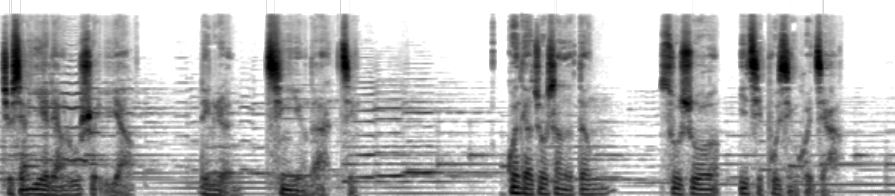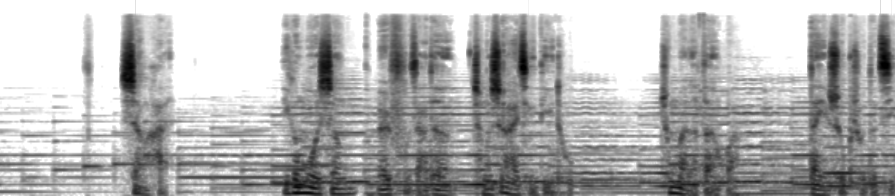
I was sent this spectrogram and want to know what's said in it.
就像夜凉如水一样，令人轻盈的安静。关掉桌上的灯，诉说一起步行回家。上海，一个陌生而复杂的城市爱情地图，充满了繁华，但也说不出的寂寞。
